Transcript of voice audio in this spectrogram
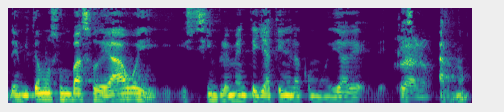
le invitamos un vaso de agua y, simplemente ya tiene la comodidad de, esperar, ¿no?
